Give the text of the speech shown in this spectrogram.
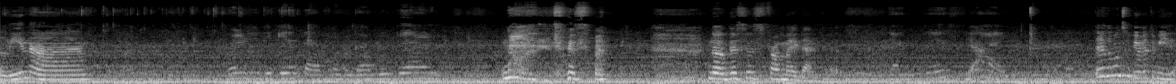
Alina. No, this is No, this is from my dentist. Who give it to me.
